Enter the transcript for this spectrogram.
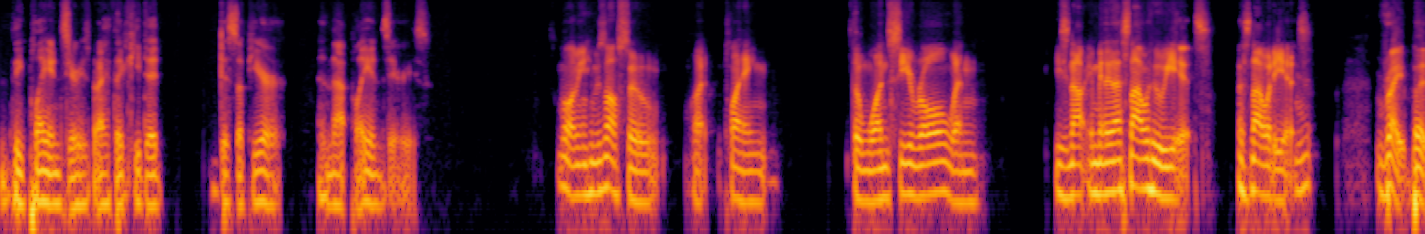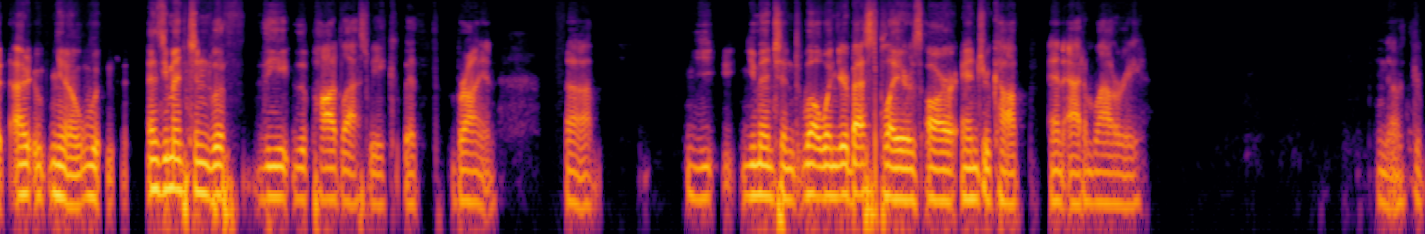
the play-in series, but I think he did disappear in that play-in series. Well, I mean, he was also what playing the one C role when he's not. I mean, that's not who he is. That's not what he is. Right, but I, you know, as you mentioned with the the pod last week with Brian, uh, you, you mentioned well when your best players are Andrew Kopp and Adam Lowry, you know, you're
